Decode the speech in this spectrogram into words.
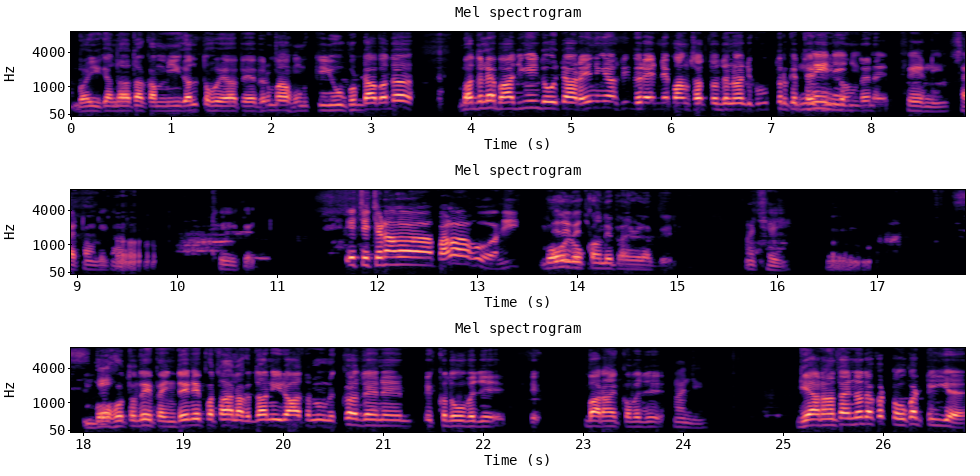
ਬਾਈ ਕਹਿੰਦਾ ਤਾਂ ਕੰਮ ਹੀ ਗਲਤ ਹੋਇਆ ਪਿਆ ਫਿਰ ਮੈਂ ਹੁਣ ਕੀ ਉਹ ਖੁੱਡਾ ਬਦ ਬਦਲੇ ਬਾਜੀਆਂ ਹੀ ਦੋ ਚਾਰ ਰਹਿੰਦੀਆਂ ਸੀ ਫਿਰ ਇੰਨੇ ਪੰਜ ਸੱਤ ਦਿਨਾਂ ਚ ਕਬੂਤਰ ਕਿੱਥੇ ਨਹੀਂ ਹੁੰਦੇ ਨੇ। ਫੇਰ ਨਹੀਂ ਸੈੱਟ ਆਉਂਦੇ ਕੰਮ। ਠੀਕ ਹੈ ਇਹ ਚਿਚੜਾਂ ਦਾ ਉਹ ਹੈ ਜੀ ਬਹੁਤ ਲੋਕਾਂ ਦੇ ਪੈਣ ਲੱਗੇ ਅੱਛਾ ਜੀ। ਬਹੁਤ ਦੇ ਪੈਂਦੇ ਨੇ ਪਤਾ ਲੱਗਦਾ ਨਹੀਂ ਰਾਤ ਨੂੰ ਨਿਕਲਦੇ ਨੇ 1-2 ਵਜੇ 12-1 ਵਜੇ। ਹਾਂਜੀ। 11 ਤਾਂ ਇਹਨਾਂ ਦਾ ਘੱਟੋ ਘੱਟ ਹੀ ਹੈ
